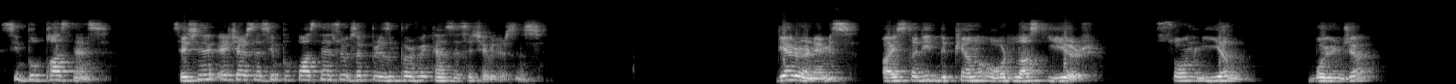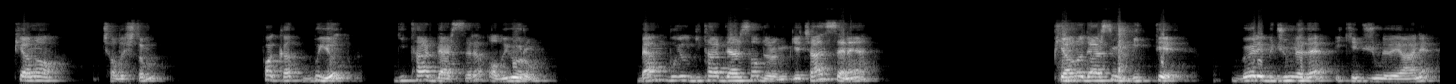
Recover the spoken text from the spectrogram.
simple past tense. Seçenekler içerisinde simple past tense yoksa present perfect tense de seçebilirsiniz. Diğer örneğimiz I studied the piano over the last year. Son yıl boyunca piyano çalıştım. Fakat bu yıl gitar dersleri alıyorum. Ben bu yıl gitar dersi alıyorum. Geçen sene piyano dersim bitti. Böyle bir cümlede, ikinci cümlede yani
